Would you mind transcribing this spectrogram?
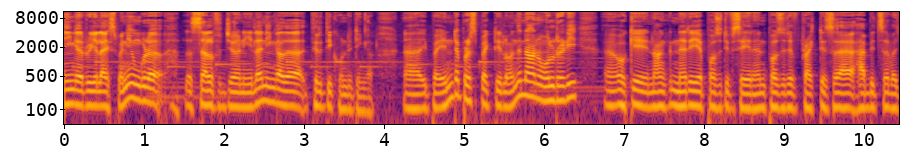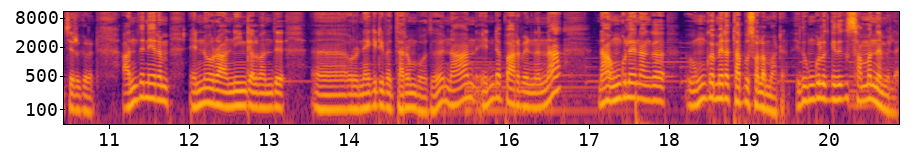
நீங்கள் ரியலைஸ் பண்ணி உங்களோட செல்ஃப் ஜேர்னியில் நீங்கள் அதை திருத்தி கொண்டுட்டீங்க. இப்போ எந்த பெர்ஸ்பெக்டிவில் வந்து நான் ஆல்ரெடி ஓகே நான் நிறைய பாசிட்டிவ் செய்கிறேன் பாசிட்டிவ் ப்ராக்டிஸை ஹேபிட்ஸை வச்சுருக்கிறேன். அந்த நேரம் இன்னொரு ஆள் நீங்கள் வந்து ஒரு நெகட்டிவை தரும்போது நான் எந்த பார்வை என்னென்னா நான் உங்களே நாங்கள் உங்கள் மேலே தப்பு சொல்ல மாட்டேன். இது உங்களுக்கு இதுக்கு சம்மந்தம் இல்லை.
